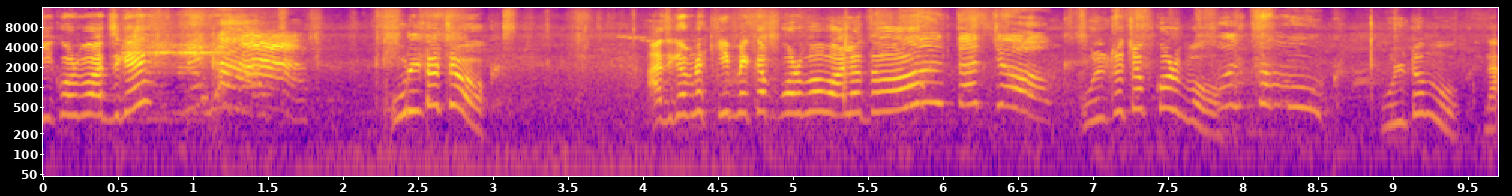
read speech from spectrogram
কি করব আজকে? উল্টো চোখ। আজকে আমরা কি মেকআপ করব বলো তো? উল্টো চোখ। উল্টো চোখ করব? উল্টো মুখ। উল্টো মুখ? না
